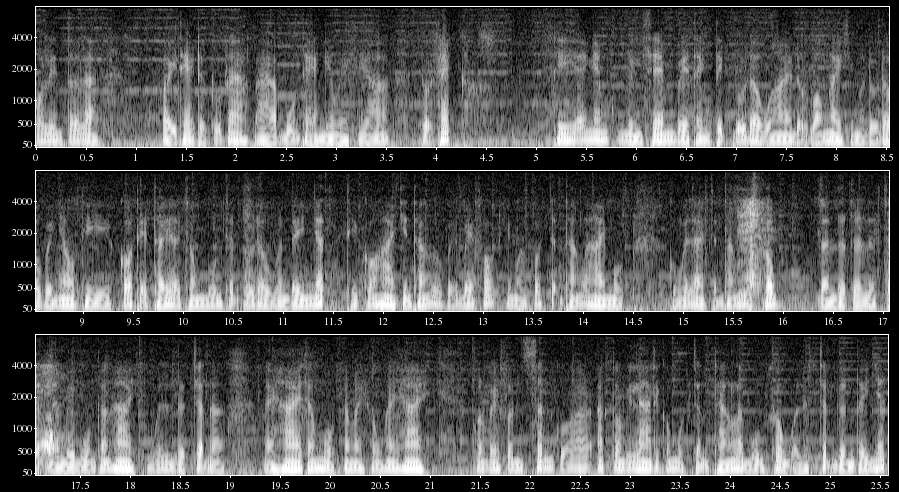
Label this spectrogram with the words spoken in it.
có lên tới là 7 thẻ được rút ra và 4 thẻ nghiêng về phía đội khách. Thì anh em cùng mình xem về thành tích đối đầu của hai đội bóng này. Khi mà đối đầu với nhau thì có thể thấy ở trong 4 trận đối đầu gần đây nhất thì có hai chiến thắng rồi với Bedford khi mà có trận thắng là 2-1 cùng với là trận thắng 1-0 lần lượt là lượt trận ngày 14 tháng 2 cùng với lượt trận à, ngày 2 tháng 1 năm 2022 còn về phần sân của Aston Villa thì có một trận thắng là 4-0 ở lượt trận gần đây nhất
